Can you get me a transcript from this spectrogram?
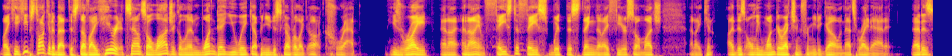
like he keeps talking about this stuff. I hear it, it sounds so logical. And one day you wake up and you discover, like, oh crap, he's right. And I and I am face to face with this thing that I fear so much. And I can I, there's only one direction for me to go, and that's right at it. That is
